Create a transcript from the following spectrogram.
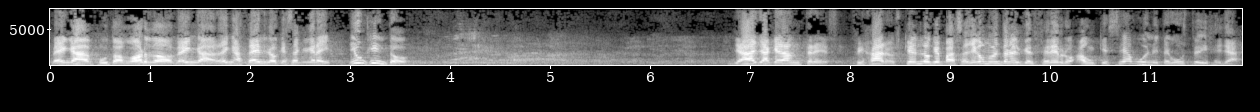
Venga, puto gordo, venga, venga, hacedlo, que sé que queréis. ¿Y un quinto? Ya, ya quedan tres. Fijaros, ¿qué es lo que pasa? Llega un momento en el que el cerebro, aunque sea bueno y te guste, dice ya,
